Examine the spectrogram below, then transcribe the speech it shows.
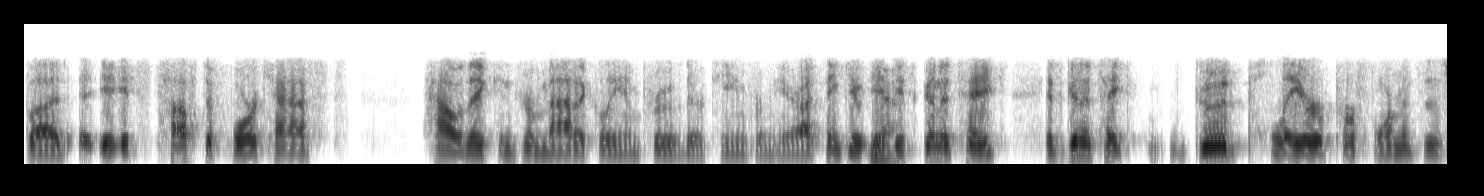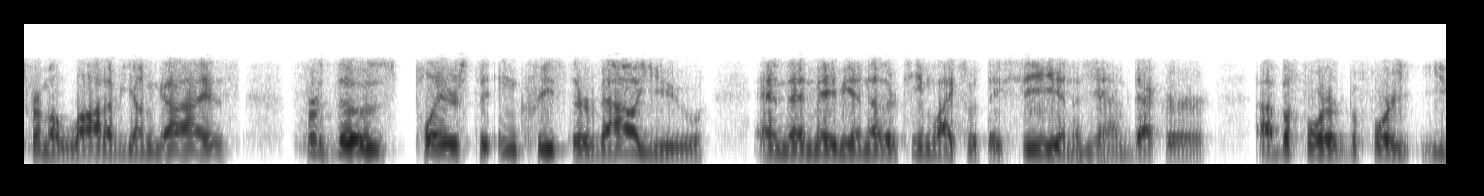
But it's tough to forecast how they can dramatically improve their team from here. I think it, yeah. it's going to take it's going to take good player performances from a lot of young guys for those players to increase their value, and then maybe another team likes what they see in a yeah. Sam Dekker uh, before before you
